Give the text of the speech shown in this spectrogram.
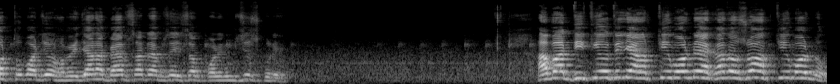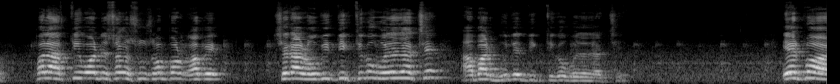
অর্থ উপার্জন হবে, যারা ব্যবসা ট্যাবসা এইসব করেন, বিশেষ করে। আবার দ্বিতীয় থেকে আত্মীয় বর্ণ, একাদশ আত্মীয় বর্ণ, ফলে আত্মীয় বর্ণের সঙ্গে সুসম্পর্ক হবে। সেটা রবির দিক থেকেও বোঝা যাচ্ছে, আবার বুধের দিক থেকেও বোঝা যাচ্ছে। এরপর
